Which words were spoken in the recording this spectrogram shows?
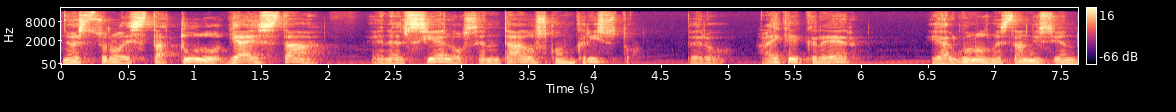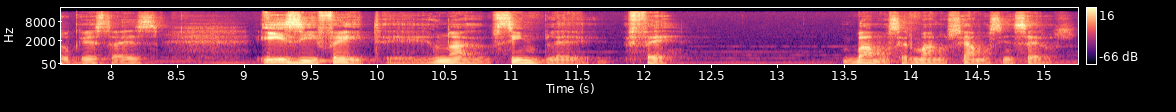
Nuestro estatuto ya está en el cielo, sentados con Cristo. Pero hay que creer. Y algunos me están diciendo que esa es easy faith, eh, una simple fe. Vamos, hermanos, seamos sinceros.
